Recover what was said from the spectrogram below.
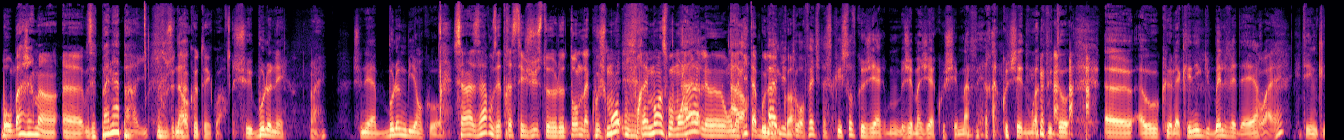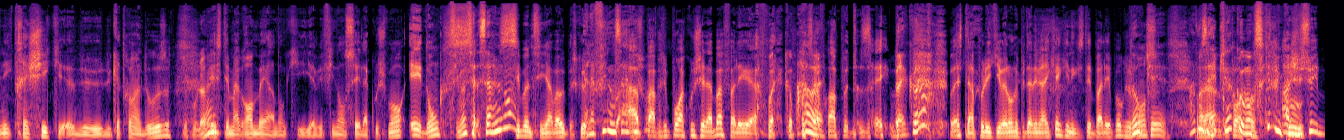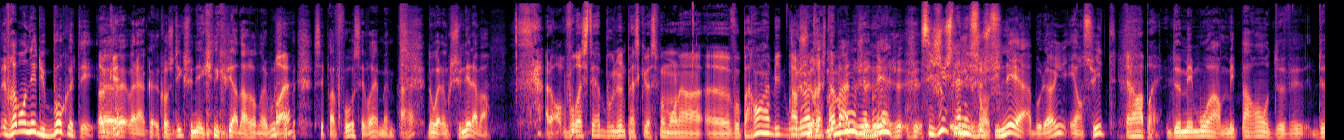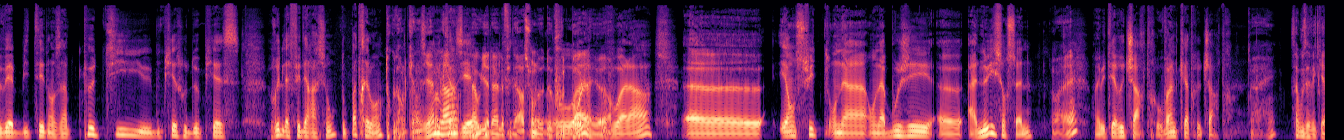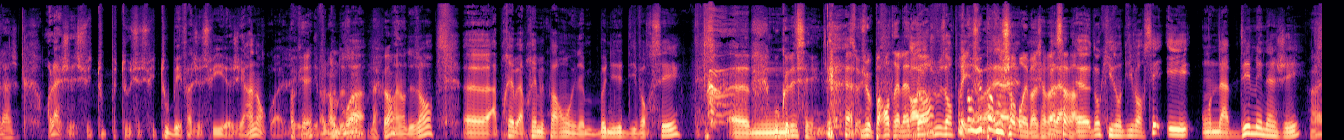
Bon, Benjamin, euh, vous êtes pas né à Paris. Vous êtes Non. à côté, quoi. Je suis boulonnais. Ouais. Je suis né à Boulogne-Billancourt. C'est un hasard, vous êtes resté juste euh, le temps de l'accouchement ou vraiment à ce moment-là, on Alors, habite à Pas Boulogne du quoi. tout. En fait, parce qu'il se trouve que j'ai j'ai j'ai accouché, ma mère a accouché de moi plutôt, euh, au que la clinique du Belvédère, Ouais, qui était une clinique très chic euh, du, du 92. de Et Boulogne. c'était ma grand-mère donc qui avait financé l'accouchement. Et donc sérieusement Simone Signoret, bah oui, parce que Elle a financé bah, l'accouchement parce que pour accoucher là-bas, fallait euh, voilà, commencer Ah ouais. à avoir un peu d'oseille. D'accord. Ouais, c'était un peu l'équivalent de l'hôpital américain qui n'existait pas à l'époque, je Donc, pense. euh, ah, vous avez bien commencé du coup. Ah, je suis vraiment né du beau côté. Euh, voilà, quand je dis que je suis né avec une cuillère d'argent dans la bouche, Ouais. c'est- pas faux, c'est vrai même. Ouais. Donc voilà, donc je suis né là-bas. Alors, vous restez à Boulogne parce qu'à ce moment-là, euh, vos parents habitent Boulogne. Alors je reste maman pas, je à nais, Boulogne je, je- C'est juste la naissance. Je suis né à Boulogne et ensuite, Alors après? de mémoire, mes parents devaient, devaient habiter dans un petit, une pièce ou deux pièces, rue de la Fédération, donc pas très loin. Donc dans le 15e, Dans le là, 15e. là où il y a la, la fédération de, de football Voilà, d'ailleurs. Voilà. Euh, et ensuite, on a, on a bougé euh, à Neuilly-sur-Seine. Ouais, On habitait rue de Chartres, au 24 rue de Chartres. ouais. Ça, vous avez quel âge? Oh là, je suis tout, tout je suis tout, bé- enfin, je suis, euh, j'ai un an, quoi. Des un an, de moi, ans. Un an, deux ans. Euh, après, après, mes parents ont eu une bonne idée de divorcer. Euh, Vous connaissez. je veux pas rentrer oh, là-dedans. je vous en prie. Non, je veux pas vous chambrer, Benjamin, voilà. ça va. Euh, donc, ils ont divorcé et on a déménagé Ouais.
